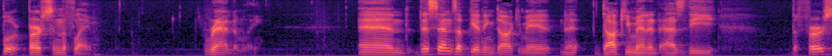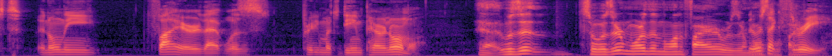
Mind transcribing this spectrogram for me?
bur- bursts into flame randomly. And this ends up getting documented documented as the the first and only fire that was pretty much deemed paranormal. Yeah, was it? So was there more than one fire? Or was there? There was like fires? three.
